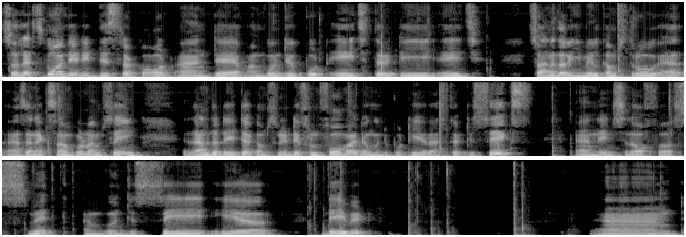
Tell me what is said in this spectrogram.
So let's go and edit this record and uh, i'm going to put age 30 age so another email comes through as, as an example i'm saying. And the data comes in a different format. I'm going to put here as 36 and instead of uh, smith i'm going to say here david. And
